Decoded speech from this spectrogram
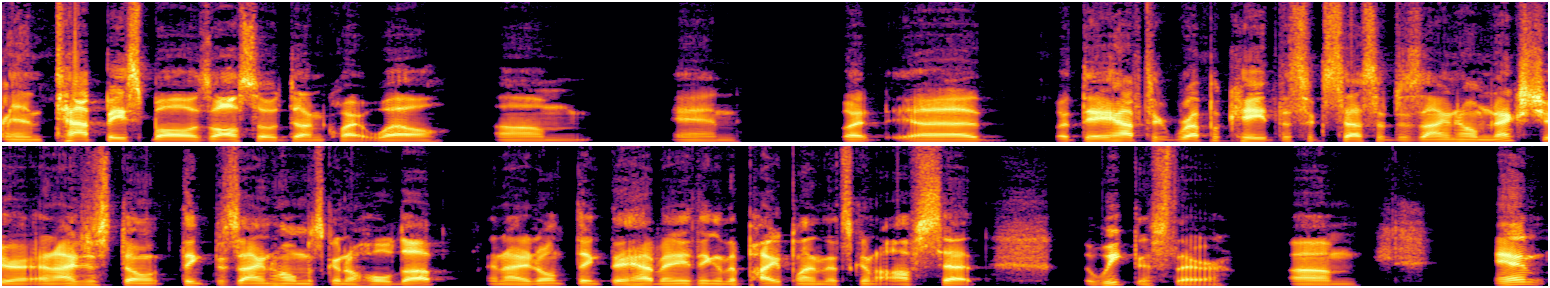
and Tap Baseball has also done quite well. Um, and but uh, but they have to replicate the success of Design Home next year. And I just don't think Design Home is going to hold up. And I don't think they have anything in the pipeline that's going to offset the weakness there. Um, and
